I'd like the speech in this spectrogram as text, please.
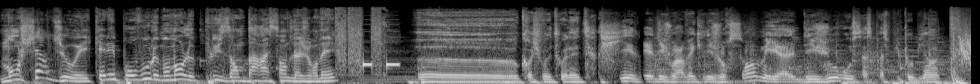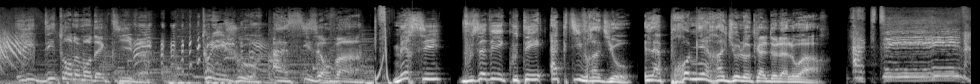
Mon cher Joey, quel est pour vous le moment le plus embarrassant de la journée? Euh, quand je vais aux toilettes. Chier. Il y a des jours avec et des jours sans, mais il y a des jours où ça se passe plutôt bien. Les détournements d'Active. Tous les jours à 6h20. Merci. Vous avez écouté Active Radio, la première radio locale de la Loire. Active.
